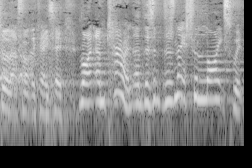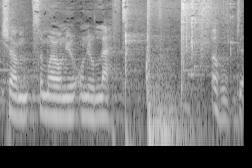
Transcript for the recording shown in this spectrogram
sure that's not the case here. Right, um, Karen, uh, there's, a, there's an extra light switch um, somewhere on your, on your left. Oh, d-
